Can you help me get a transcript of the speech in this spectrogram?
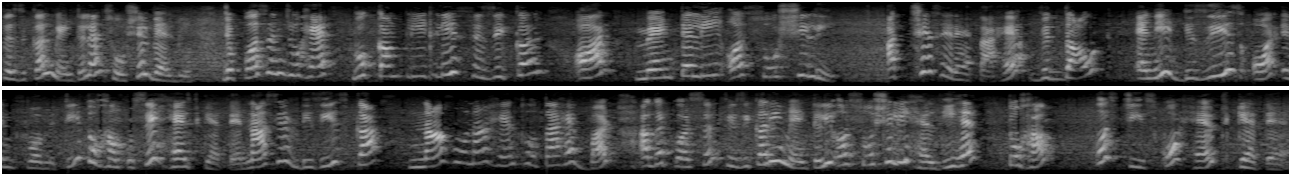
physical mental and social wellbeing जब पर्सन जो है, वो कंप्लीटली फ़िज़िकल और मेंटली और सोशली अच्छे से रहता है विदाउट एनी डिज़ीज़ और इन्फॉर्मिटी तो हम उसे हेल्थ कहते हैं। ना सिर्फ़ डिज़ीज़ का ना होना हेल्थ होता है बट अगर पर्सन फिजिकली मेंटली और सोशली हेल्दी है तो हम उस चीज़ को हेल्थ कहते हैं।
